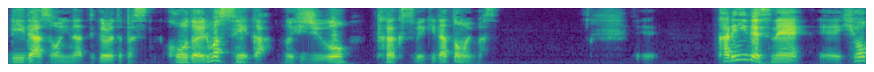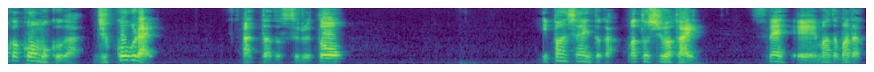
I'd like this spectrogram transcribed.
リーダー層になってくると、やっぱ行動よりも成果の比重を高くすべきだと思います。仮にですね、評価項目が10個ぐらいあったとすると、一般社員とか、まあ、年若いですね、えー、まだまだ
